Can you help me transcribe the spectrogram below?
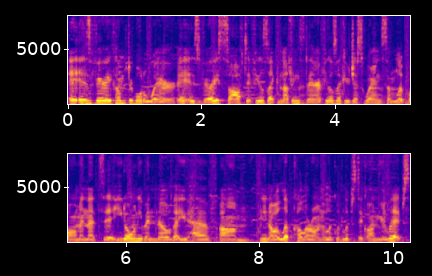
it is very comfortable to wear. It is very soft. It feels like nothing's there. It feels like you're just wearing some lip balm and that's it. You don't even know that you have, um, you know, a lip color on, a liquid lipstick on your lips.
